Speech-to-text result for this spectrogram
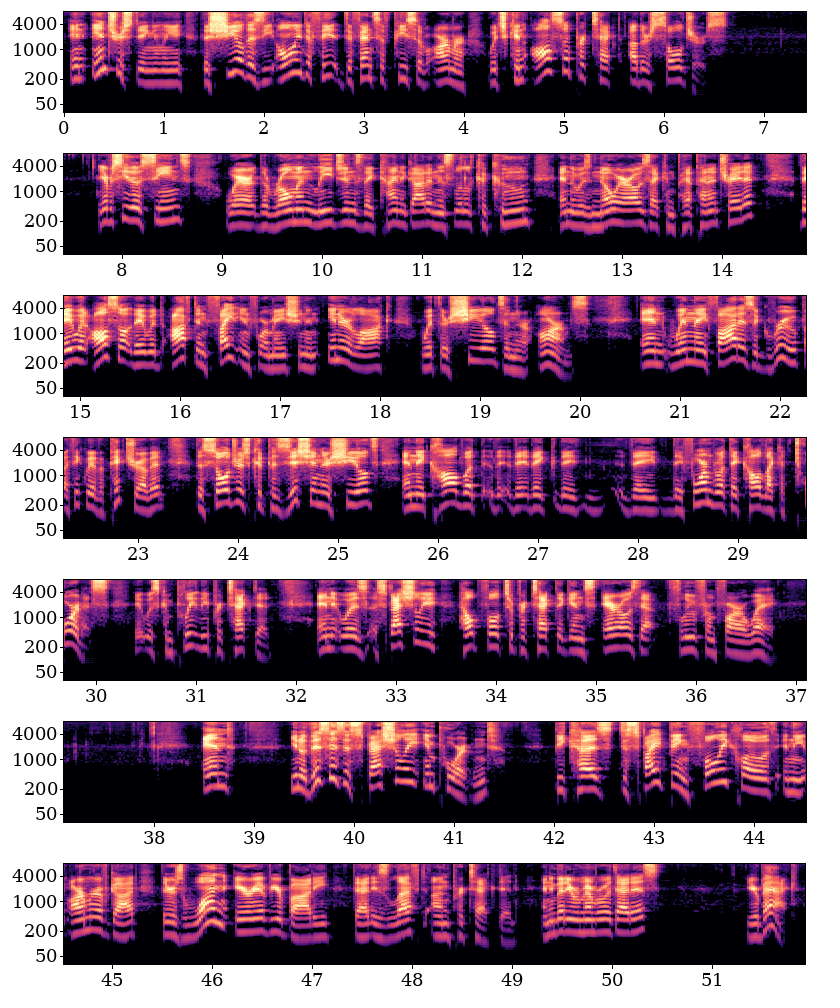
And interestingly, the shield is the only def- defensive piece of armor which can also protect other soldiers. You ever see those scenes where the Roman legions they kind of got in this little cocoon and there was no arrows that can pe- penetrate it? They would also they would often fight in formation and interlock with their shields and their arms. And when they fought as a group, I think we have a picture of it, the soldiers could position their shields and they called what they, they, they, they, they formed what they called like a tortoise. It was completely protected. And it was especially helpful to protect against arrows that flew from far away. And, you know, this is especially important because despite being fully clothed in the armor of God, there's one area of your body that is left unprotected. Anybody remember what that is? Your back.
